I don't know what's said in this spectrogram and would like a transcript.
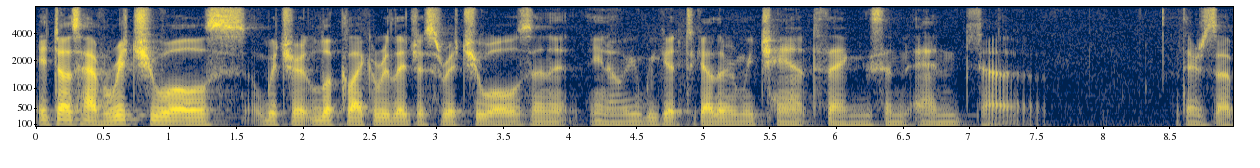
it does have rituals which are, look like religious rituals, and it, you know, we get together and we chant things and, and uh, there's a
